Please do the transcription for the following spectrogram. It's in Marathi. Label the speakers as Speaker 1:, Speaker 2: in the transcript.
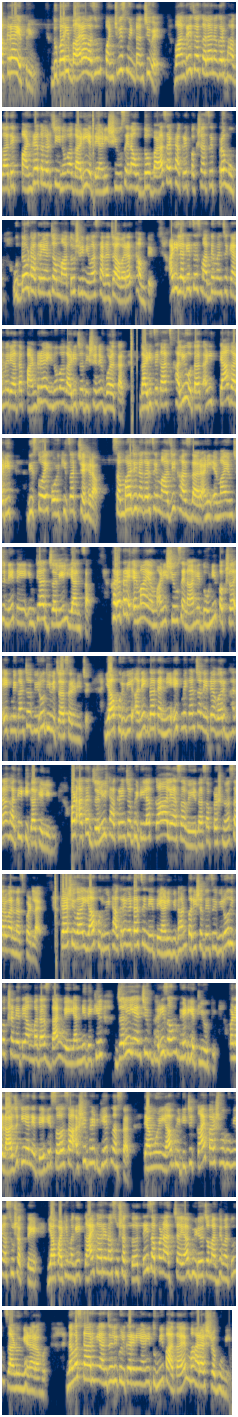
Speaker 1: अकरा एप्रिल. दुपारी बारा वाजून पंचवीस मिनिटांची वेळ. वांद्रेच्या कलानगर भागात एक पांढऱ्या कलरची इनोवा गाडी येते आणि शिवसेना उद्धव बाळासाहेब ठाकरे पक्षाचे प्रमुख उद्धव ठाकरे यांच्या मातोश्री निवासस्थानाच्या आवारात थांबते. आणि लगेचच माध्यमांचे कॅमेरे आता पांढऱ्या इनोवा गाडीच्या दिशेने वळतात. गाडीचे काच खाली होतात आणि त्या गाडीत दिसतो एक ओळखीचा चेहरा. संभाजीनगरचे माजी खासदार आणि एम आय एमचे नेते इम्तियाज जलील यांचा. खरं तर एम आय एम आणि शिवसेना हे दोन्ही पक्ष एकमेकांच्या विरोधी विचारसरणीचे. यापूर्वी अनेकदा त्यांनी एकमेकांच्या नेत्यावर घणाघाती टीका केलेली. पण आता जलील ठाकरेंच्या भेटीला का आले असावेत असा प्रश्न सर्वांनाच पडलाय. त्याशिवाय यापूर्वी ठाकरे गटाचे नेते आणि विधान परिषदेचे विरोधी पक्ष नेते अंबादास दानवे यांनी देखील जलील यांची घरी जाऊन भेट घेतली होती. पण राजकीय नेते हे सहसा अशी भेट घेत नसतात. त्यामुळे या भेटीची काय पार्श्वभूमी असू शकते? या पाठीमागे काय कारण असू शकतं? तेच आपण आजच्या या व्हिडिओच्या माध्यमातून जाणून घेणार आहोत. नमस्कार मी अंजली कुलकर्णी आणि तुम्ही पाहताय महाराष्ट्र भूमी.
